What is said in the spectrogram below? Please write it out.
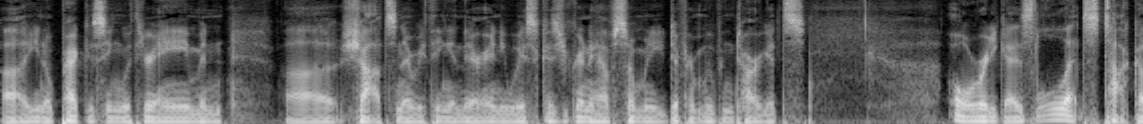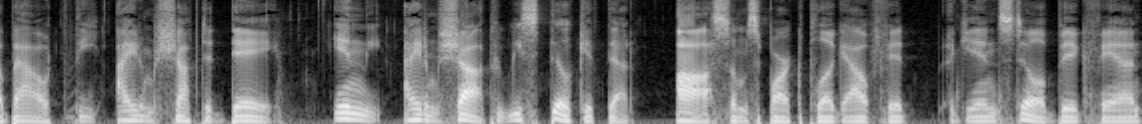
uh, you know, practicing with your aim and uh, shots and everything in there, anyways, because you're going to have so many different moving targets. Alrighty, guys, let's talk about the item shop today. In the item shop, we still get that awesome spark plug outfit. Again, still a big fan.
